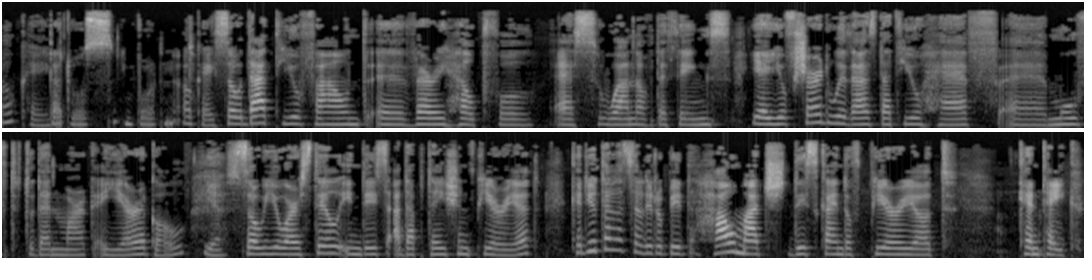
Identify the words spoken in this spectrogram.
Okay. That was important. Okay, so that you found uh, very helpful as one of the things. Yeah, you've shared with us that you have uh, moved to Denmark a year ago. Yes. So you are still in this adaptation period. Can you tell us a little bit how much this kind of period can take?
